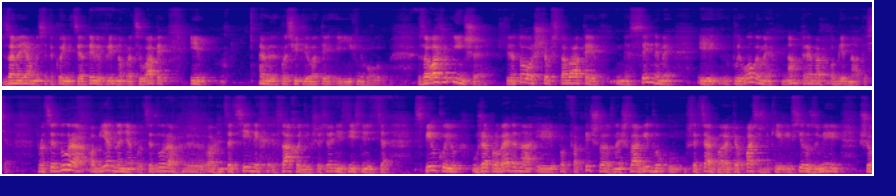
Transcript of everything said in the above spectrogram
за наявності такої ініціативи плідно працювати і е, просвітлювати їхню голову. Зауважу інше. Для того, щоб ставати сильними і впливовими, нам треба об'єднатися. Процедура об'єднання, процедура е, організаційних заходів, що сьогодні здійснюється спілкою, вже проведена і фактично знайшла відгук у серцях багатьох пасічників, і всі розуміють, що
